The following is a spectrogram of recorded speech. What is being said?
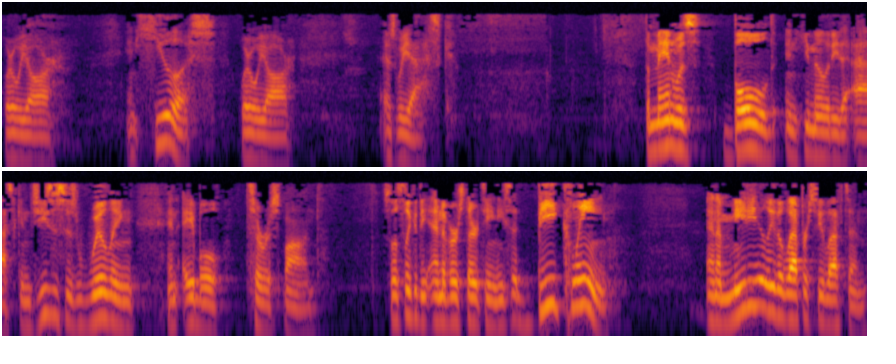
where we are and heal us where we are as we ask. The man was bold in humility to ask, and Jesus is willing and able to respond. So let's look at the end of verse 13. He said, Be clean. And immediately the leprosy left him.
